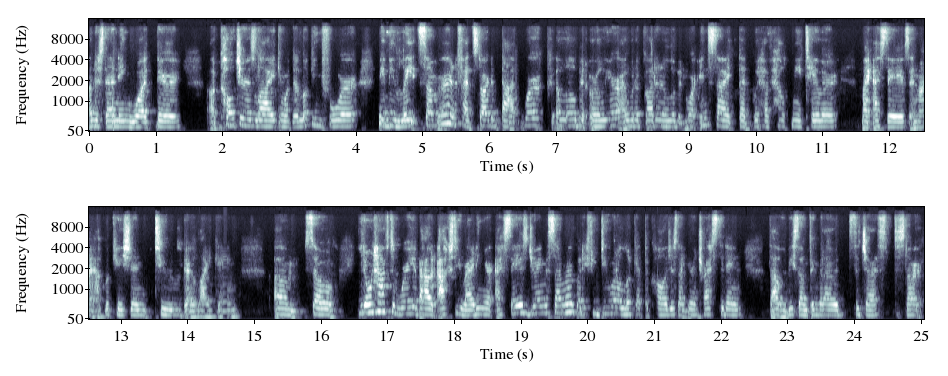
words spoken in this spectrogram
understanding what their uh, culture is like and what they're looking for, maybe late summer. And if I'd started that work a little bit earlier, I would have gotten a little bit more insight that would have helped me tailor my essays and my application to their liking. Um, so you don't have to worry about actually writing your essays during the summer, but if you do want to look at the colleges that you're interested in, that would be something that I would suggest to start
